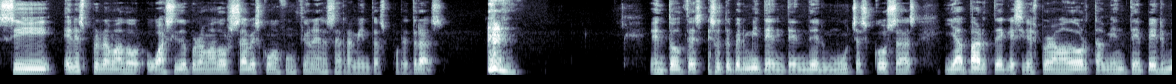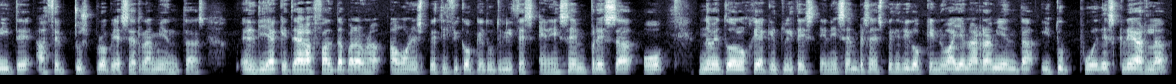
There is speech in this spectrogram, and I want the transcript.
Si eres programador o has sido programador, sabes cómo funcionan esas herramientas por detrás. Entonces, eso te permite entender muchas cosas y aparte que si eres programador también te permite hacer tus propias herramientas el día que te haga falta para algo en específico que tú utilices en esa empresa o una metodología que utilices en esa empresa en específico que no haya una herramienta y tú puedes crearla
